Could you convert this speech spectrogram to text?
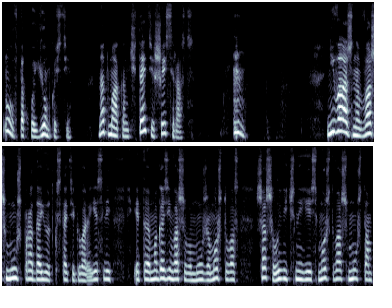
ну, в такой емкости. Над маком читайте шесть раз. Неважно, ваш муж продает, кстати говоря, если это магазин вашего мужа, может, у вас шашлычный есть, может, ваш муж там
